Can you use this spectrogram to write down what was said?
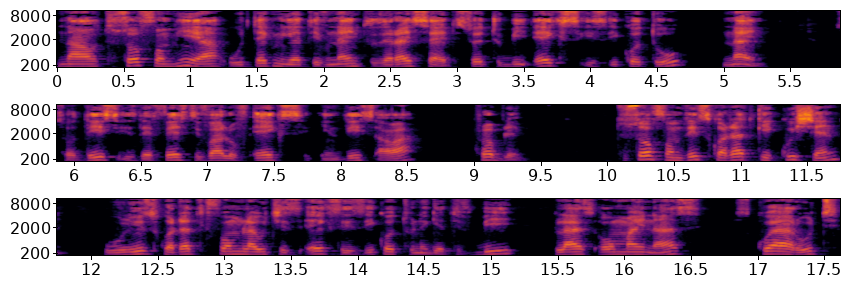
Now to solve from here, we take negative 9 to the right side, so to be x is equal to 9. So this is the first value of x in this our problem. To solve from this quadratic equation, we will use quadratic formula which is x is equal to negative b plus or minus square root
